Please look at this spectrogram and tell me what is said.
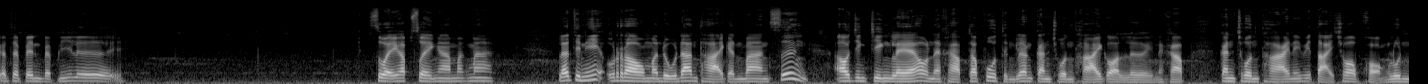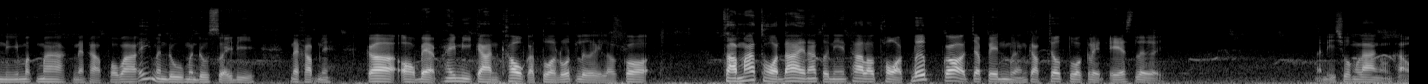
ก็จะเป็นแบบนี้เลย สวยครับสวยงามมาก ๆ แล้วทีนี้เรามาดูด้านท้ายกันบ้าง ซึ่งเอาจริง ๆ แล้วนะครับ ถ้าพูดถึงเรื่องกันชนท้ายก่อนเลยนะครับ กันชนท้ายในพี่ต่ายชอบของรุ่นนี้มาก ๆ นะครับ เพราะว่ามันดูมันดูสวยดีนะครับเนี่ย ก็ออกแบบให้มีการเข้ากับตัวรถเลย แล้วก็สามารถถอดได้นะตัวนี้ถ้าเราถอดปุ๊บก็จะเป็นเหมือนกับเจ้าตัวเกรด S เลย อันนี้ช่วงล่างของเขา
